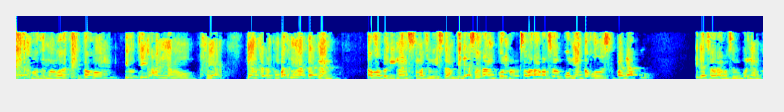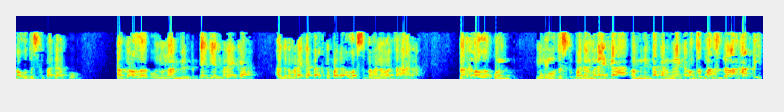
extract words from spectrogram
ya'khudhu mawathiqahum yuti'annahu ya yang keempat mengatakan Allah bagaimana saya masuk Islam? Tidak seorang pun, seorang Rasul pun yang kau utus kepadaku. Tidak seorang Rasul pun yang kau utus kepadaku. Maka Allah pun mengambil perjanjian mereka agar mereka taat kepada Allah Subhanahu Wa Taala. Maka Allah pun mengutus kepada mereka, memerintahkan mereka untuk masuk dalam api.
